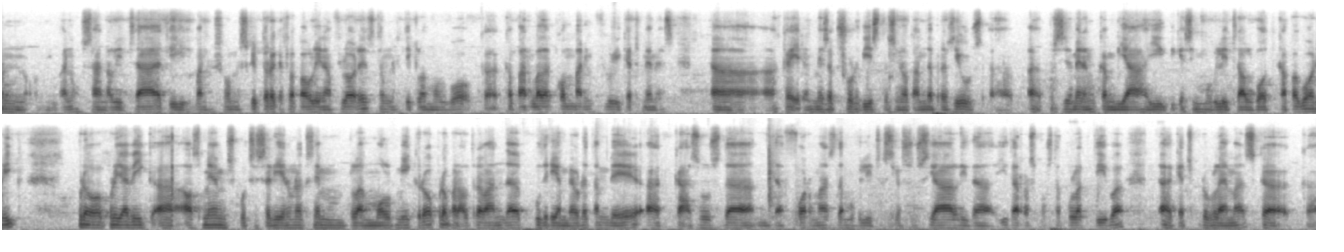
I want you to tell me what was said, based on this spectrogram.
on, on bueno, s'ha analitzat i bueno, això, una escriptora que és la Paulina Flores té un article molt molt bo que, que parla de com van influir aquests memes eh, que eren més absurdistes i no tan depressius, eh, eh, precisament en canviar i, diguéssim, mobilitzar el vot cap a Boric, però, però ja dic, eh, els memes potser serien un exemple molt micro, però per altra banda podríem veure també eh, casos de, de formes de mobilització social i de, i de resposta col·lectiva a aquests problemes que, que,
